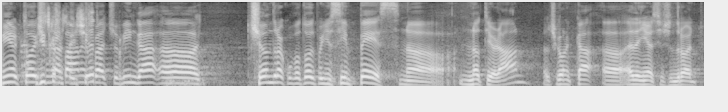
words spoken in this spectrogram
Mirë, këto ishin pamjet pra që vijnë nga qendra ku votohet për njësinë 5 në Tiranë, e që ka edhe njerëz që qëndrojnë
